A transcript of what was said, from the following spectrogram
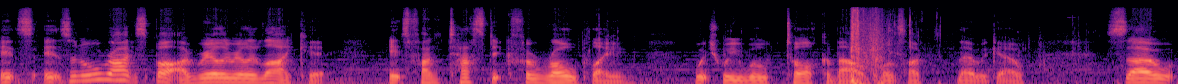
it's it's an alright spot. I really really like it. It's fantastic for role playing, which we will talk about once I. There we go. So,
